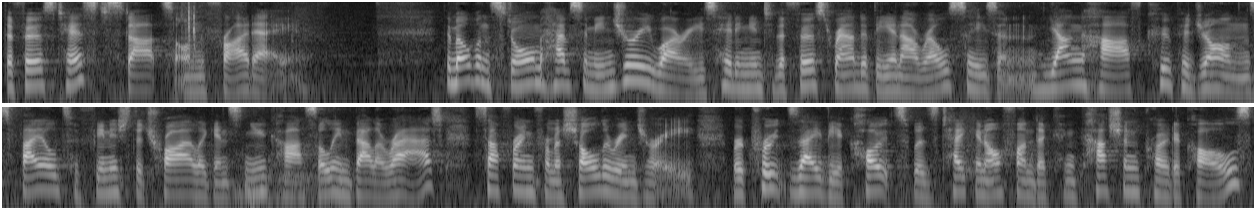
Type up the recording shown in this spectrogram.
The first test starts on Friday. The Melbourne Storm have some injury worries heading into the first round of the NRL season. Young half Cooper Johns failed to finish the trial against Newcastle in Ballarat, suffering from a shoulder injury. Recruit Xavier Coates was taken off under concussion protocols,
